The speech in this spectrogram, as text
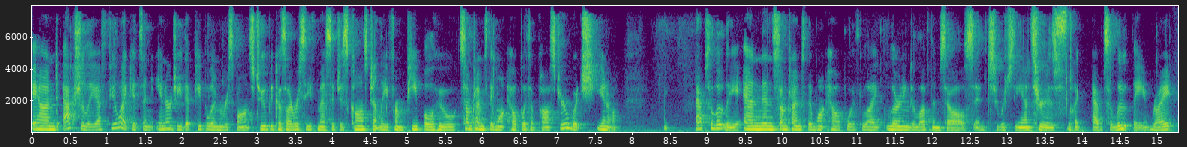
And actually, I feel like it's an energy that people are in response to because I receive messages constantly from people who sometimes they want help with a posture, which, you know, absolutely. And then sometimes they want help with like learning to love themselves, and to which the answer is like absolutely, right?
